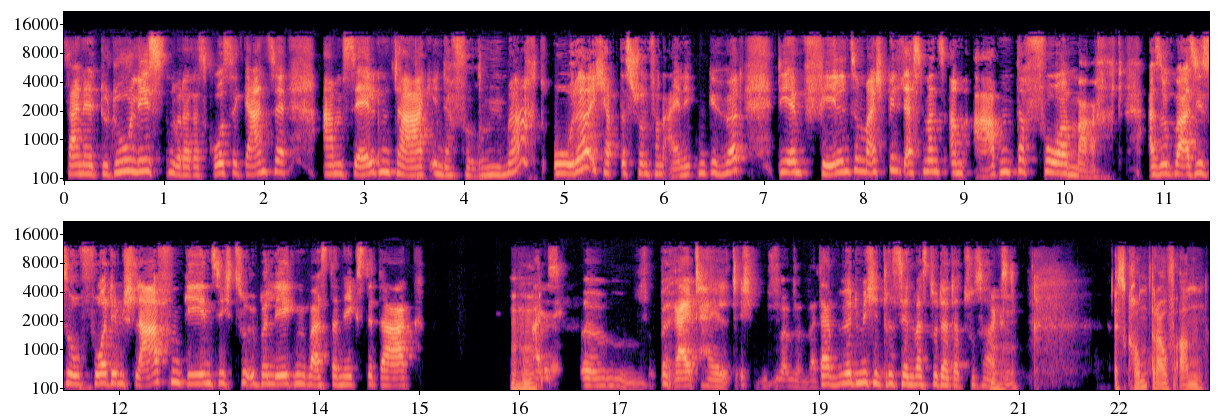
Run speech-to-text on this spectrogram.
seine To-Do-Listen oder das große Ganze am selben Tag in der Früh macht? Oder, ich habe das schon von einigen gehört, die empfehlen zum Beispiel, dass man es am Abend davor macht. Also quasi so vor dem Schlafengehen sich zu überlegen, was der nächste Tag mhm. alles ähm, bereithält. Ich, da würde mich interessieren, was du da dazu sagst. Mhm. Es kommt drauf an.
